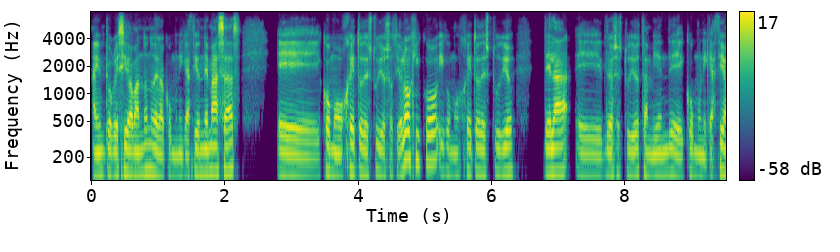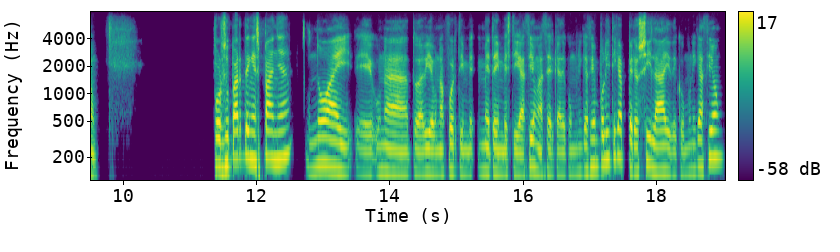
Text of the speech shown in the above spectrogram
hay un progresivo abandono de la comunicación de masas eh, como objeto de estudio sociológico y como objeto de estudio de, los estudios también de comunicación. Por su parte, en España no hay eh, todavía una fuerte meta-investigación acerca de comunicación política, pero sí la hay de comunicación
